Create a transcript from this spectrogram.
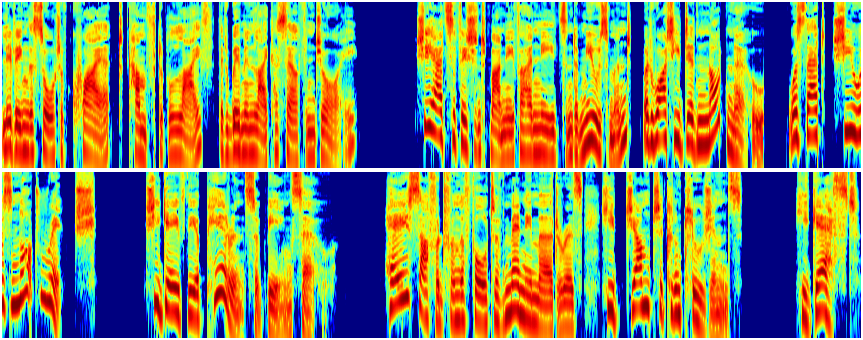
living the sort of quiet, comfortable life that women like herself enjoy. She had sufficient money for her needs and amusement, but what he did not know was that she was not rich. She gave the appearance of being so. Hay suffered from the fault of many murderers. He jumped to conclusions. He guessed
